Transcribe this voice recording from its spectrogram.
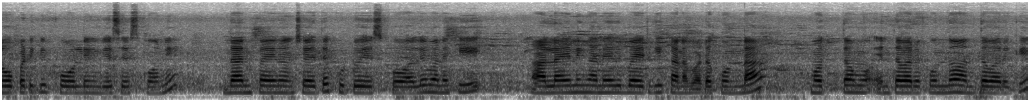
లోపలికి ఫోల్డింగ్ చేసేసుకొని దానిపై నుంచి అయితే కుట్టు వేసుకోవాలి. మనకి ఆ లైనింగ్ అనేది బయటికి కనబడకుండా మొత్తం ఎంతవరకు ఉందో అంతవరకు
